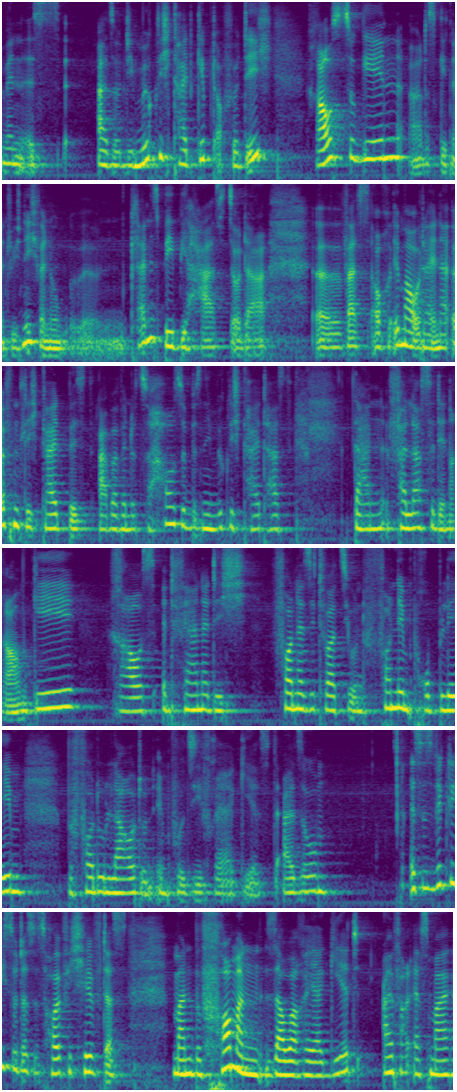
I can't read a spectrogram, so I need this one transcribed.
Wenn es also die Möglichkeit gibt, auch für dich, rauszugehen. Äh, das geht natürlich nicht, wenn du äh, ein kleines Baby hast oder äh, was auch immer oder in der Öffentlichkeit bist. Aber wenn du zu Hause bist und die Möglichkeit hast, dann verlasse den Raum. Geh raus, entferne dich von der Situation, von dem Problem, bevor du laut und impulsiv reagierst. Also es ist wirklich so, dass es häufig hilft, dass man, bevor man sauer reagiert, einfach erstmal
